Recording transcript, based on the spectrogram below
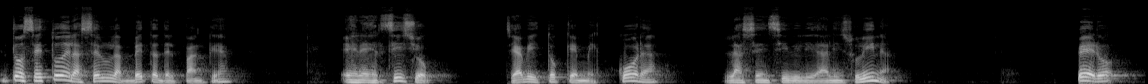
Entonces, esto de las células betas del páncreas, el ejercicio se ha visto que mejora la sensibilidad a la insulina. Pero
